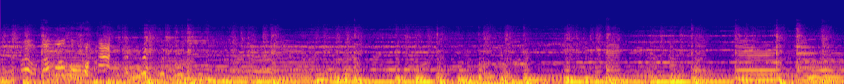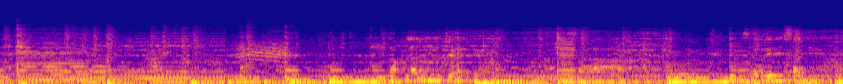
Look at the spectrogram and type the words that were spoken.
Hãy subscribe cho không planilla ya, sa, sa, sa,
